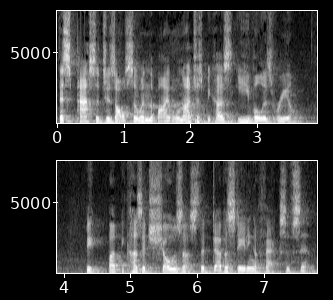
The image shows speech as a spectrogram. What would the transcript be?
This passage is also in the Bible, not just because evil is real, but because it shows us the devastating effects of sin.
